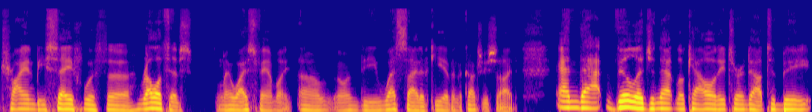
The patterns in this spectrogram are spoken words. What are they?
try and be safe with uh, relatives, my wife's family, um, on the west side of Kiev in the countryside. And that village and that locality turned out to be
